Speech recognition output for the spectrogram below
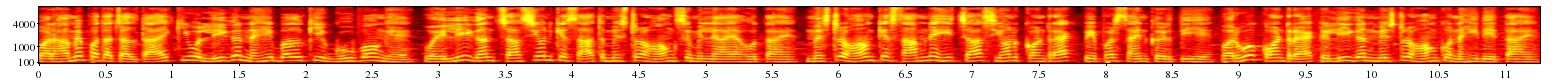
पर हमें पता चलता है की वो लीगन नहीं, बल्कि गुबोंग है। वही लीगन चासियोन के साथ मिस्टर होंग से मिलने आया होता है। मिस्टर होंग के सामने ही चासियोन कॉन्ट्रैक्ट पेपर साइन करती है, पर वो कॉन्ट्रैक्ट लीगन मिस्टर होंग को नहीं देता है।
